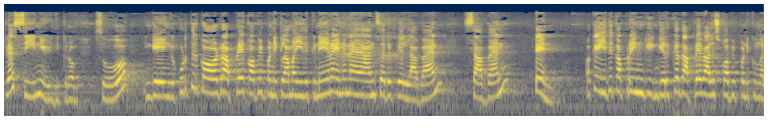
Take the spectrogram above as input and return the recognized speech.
பிளஸ் சின்னு எழுதிக்கிறோம். ஸோ இங்கே இங்கே கொடுத்துருக்க ஆர்டர் அப்படியே காப்பி பண்ணிக்கலாமா? இதுக்கு நேராக என்னென்ன ஆன்சர் இருக்கு? லெவன் செவன் டென் ஓகே இதுக்கப்புறம் இங்கே இங்கே இருக்கிறது அப்படியே வேல்யூஸ் காப்பி பண்ணிக்கோங்க.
